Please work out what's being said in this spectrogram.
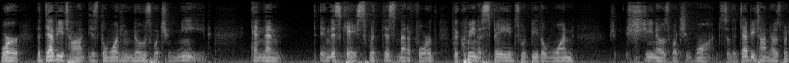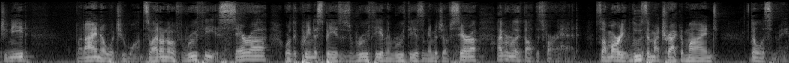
where the debutante is the one who knows what you need, and then in this case, with this metaphor, the Queen of Spades would be the one she knows what you want. So the debutante knows what you need, but I know what you want. So I don't know if Ruthie is Sarah or the Queen of Spades is Ruthie, and then Ruthie is an image of Sarah. I haven't really thought this far ahead, so I'm already losing my track of mind. Don't listen to me.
